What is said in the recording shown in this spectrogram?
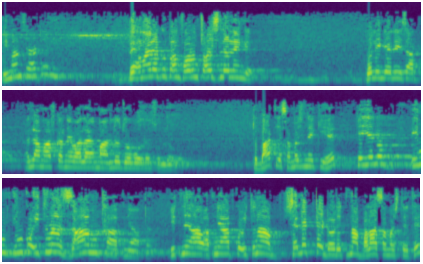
ایمان سے ہٹے نہیں۔ بھائی، ہمارے کو تو ہم فوراً چوائس لے لیں گے۔ بولیں گے، نہیں صاحب، اللہ معاف کرنے والا ہے، مان لو جو بول رہے سن لو۔ بول تو بات یہ سمجھنے کی ہے کہ یہ لوگ ان, ان کو اتنا زام تھا اپنے آپ پر اتنے اپنے آپ کو اتنا سلیکٹڈ اور اتنا بڑا سمجھتے تھے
